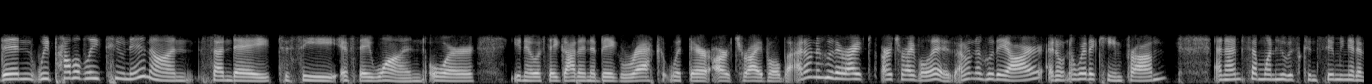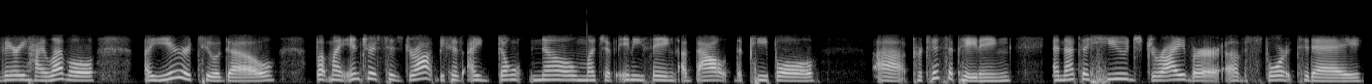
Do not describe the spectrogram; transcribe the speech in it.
then we'd probably tune in on Sunday to see if they won or, you know, if they got in a big wreck with their arch rival. But I don't know who their arch, rival is. I don't know who they are. I don't know where they came from. And I'm someone who was consuming at a very high level a year or two ago, but my interest has dropped because I don't know much of anything about the people uh, participating, and that's a huge driver of sport today.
